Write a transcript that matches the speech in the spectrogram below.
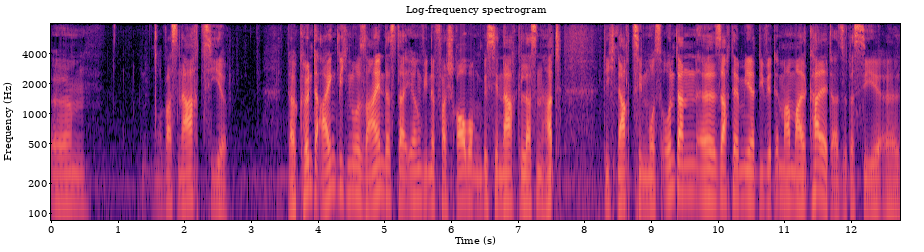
ähm, was nachziehe. Da könnte eigentlich nur sein, dass da irgendwie eine Verschraubung ein bisschen nachgelassen hat, die ich nachziehen muss. Und dann äh, sagt er mir, die wird immer mal kalt, also dass sie äh,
